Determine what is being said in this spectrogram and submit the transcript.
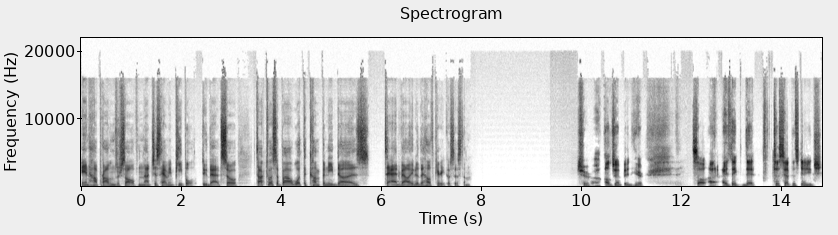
in how problems are solved, and not just having people do that. So, talk to us about what the company does to add value to the healthcare ecosystem. Sure, uh, I'll jump in here. So, I think that to set the stage,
